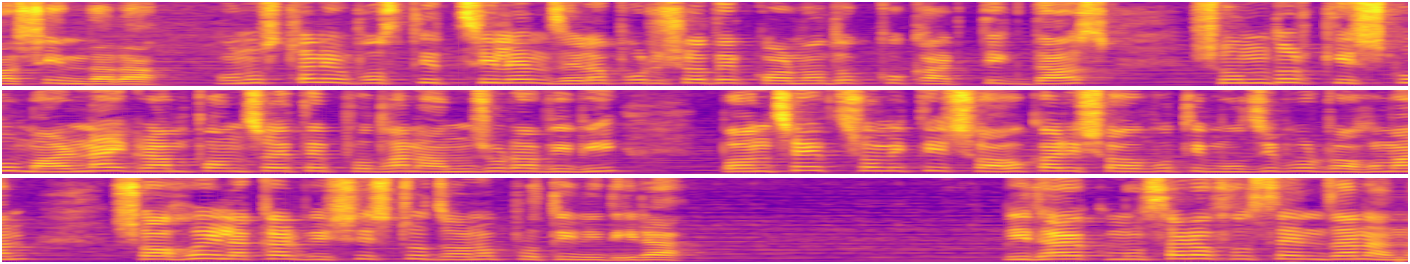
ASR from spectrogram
বাসিন্দারা। অনুষ্ঠানে উপস্থিত ছিলেন জেলা পরিষদের কর্মাধ্যক্ষ কার্তিক দাস, সুন্দর কিস্কু মারনাই গ্রাম পঞ্চায়েতের প্রধান আঞ্জুরা বিবি, পঞ্চায়েত সমিতির সহকারী সভাপতি মুজিবুর রহমান সহ এলাকার বিশিষ্ট জনপ্রতিনিধিরা। বিধায়ক মোশাররফ হোসেন জানান,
